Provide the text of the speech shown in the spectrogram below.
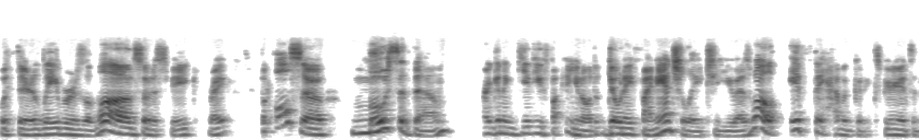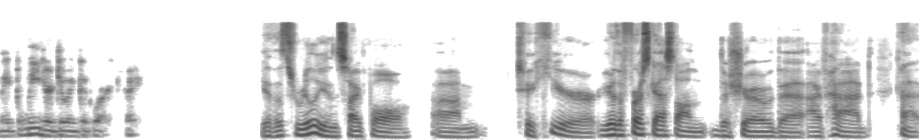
with their labors of love, so to speak, right? But also, most of them are going to give you, you know, donate financially to you as well if they have a good experience and they believe you're doing good work, right? Yeah, that's really insightful um, to hear. You're the first guest on the show that I've had kind of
